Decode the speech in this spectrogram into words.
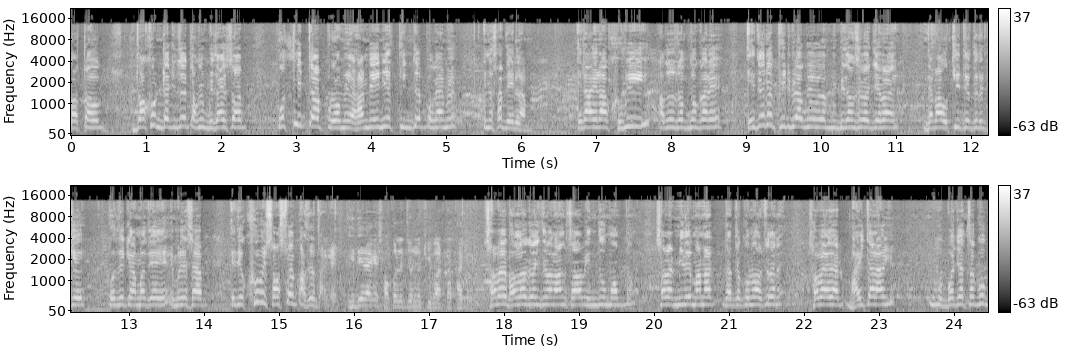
দশটা হোক যখন ডেকেছে তখন বিধায়ক সাহেব প্রত্যেকটা প্রোগ্রামে আমি এই নিয়ে তিনটে প্রোগ্রামে এনার সাথে এলাম। এরা এরা খুবই আদর যত্ন করে। এদেরও ফিডব্যাক বিধানসভায় যেভাবে দেওয়া উচিত এদেরকে ওদেরকে আমাদের এমএলএ সাহেব এদের খুবই সবসময় পাশে থাকে। ঈদের আগে সকলের জন্য কি বার্তা থাকবে সবাই ভালো মানাক সব হিন্দু মমত সবাই মিলে মানাক যাতে কোনো অসুবিধা নেই। সবাই ভাইচারা বজায় থাকুক।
